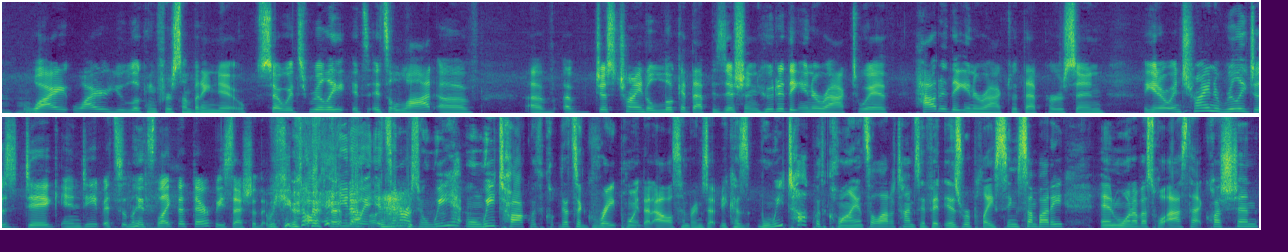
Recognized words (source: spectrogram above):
Mm-hmm. Why why are you looking for somebody new? So it's really it's it's a lot of of of just trying to look at that position. Who did they interact with? how did they interact with that person you know, and trying to really just dig in deep. It's it's like the therapy session that we keep talking. you know, it's interesting. We when we talk with that's a great point that Allison brings up because when we talk with clients, a lot of times if it is replacing somebody, and one of us will ask that question,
